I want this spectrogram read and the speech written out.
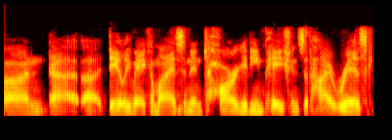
on uh, uh, daily vancomycin and targeting patients at high risk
